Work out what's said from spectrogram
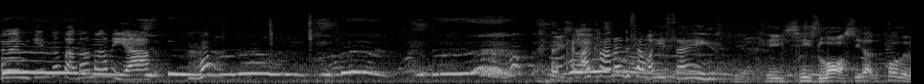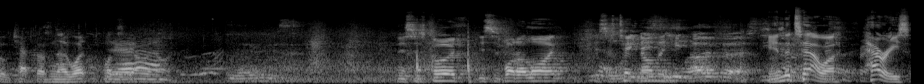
Thôi em kiếm giúp papa mommy à? I can't understand what he's saying. He's, he's lost. He, don't- the poor little chap doesn't know what, what's Yeah. going on. This is good. This is what I like. This is technology. In the tower, Harry's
